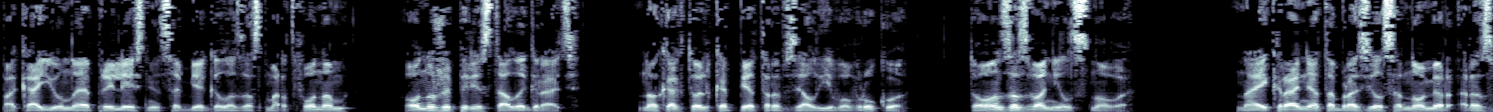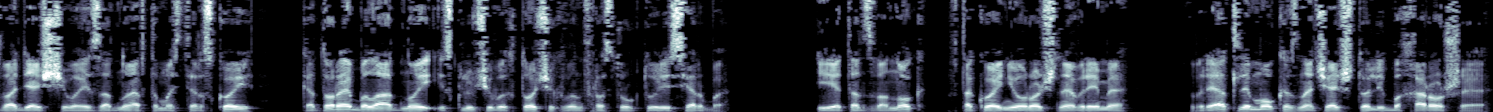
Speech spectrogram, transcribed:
Пока юная прелестница бегала за смартфоном, он уже перестал играть, но как только Петр взял его в руку, то он зазвонил снова. На экране отобразился номер разводящего из одной автомастерской, которая была одной из ключевых точек в инфраструктуре серба. И этот звонок в такое неурочное время вряд ли мог означать что-либо хорошее,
